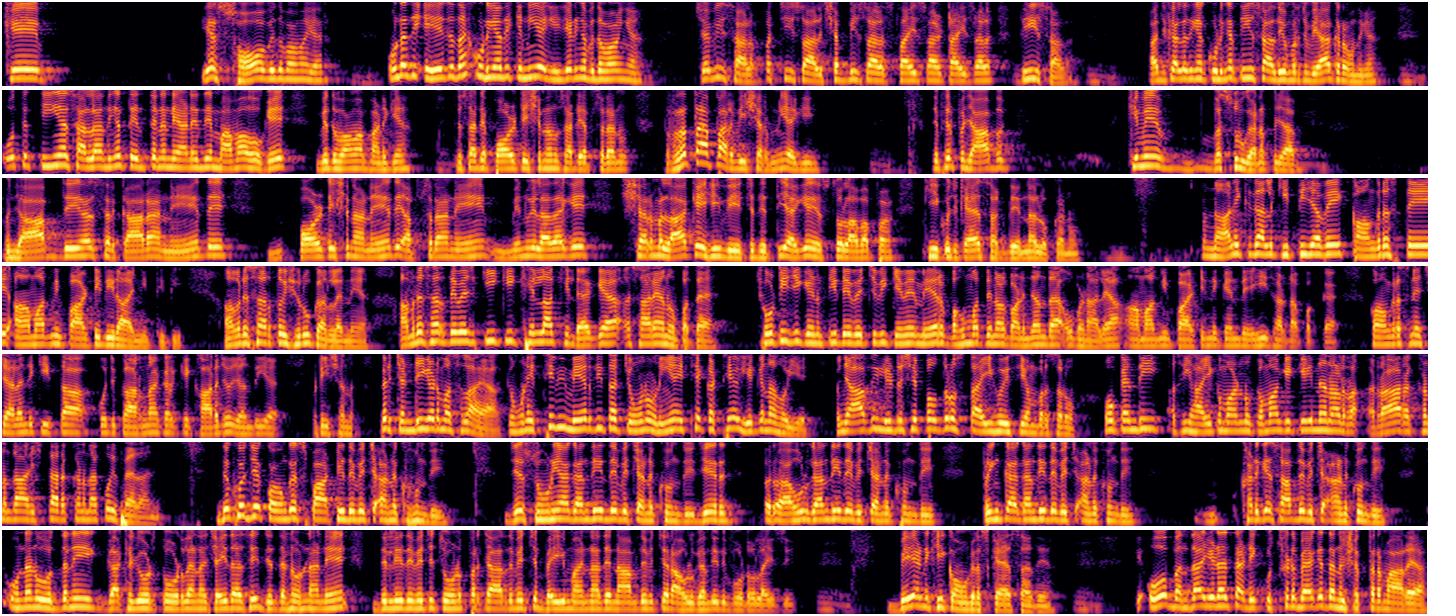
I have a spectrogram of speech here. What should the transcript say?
ਕਿ ਯਾਰ 100 ਵਿਧਵਾਵਾਂ ਯਾਰ। ਉਹਨਾਂ ਦੀ ਏਜ ਦਾ ਕੁੜੀਆਂ ਦੀ ਕਿੰਨੀ ਹੈਗੀ, ਜਿਹੜੀਆਂ ਵਿਧਵਾਵਾਂ ਹੋਈਆਂ। 24 ਸਾਲ 25 ਸਾਲ 26 ਸਾਲ 27 ਸਾਲ 28 ਸਾਲ 30 ਸਾਲ। ਅੱਜ ਕੱਲ੍ਹ ਦੀਆਂ ਕੁੜੀਆਂ 30 ਸਾਲ ਦੀ ਉਮਰ 'ਚ ਵਿਆਹ ਕਰਾਉਂਦੀਆਂ। ਉਹ ਤੇ 30 ਸਾਲਾਂ ਦੀਆਂ ਤਿੰਨ ਤਿੰਨ ਨਿਆਣੇ ਦੀਆਂ ਮਾਵਾਂ ਹੋ ਕੇ ਵਿਧਵਾਵਾਂ ਬਣ ਗਈਆਂ। ਤੇ ਸਾਡੇ ਪੋਲੀਟੀਸ਼ੀਅਨਾਂ ਨੂੰ, ਸਾਡੇ ਅਫਸਰਾਂ ਨੂੰ ਰਤਾ ਭਰ ਵੀ ਸ਼ਰਮ ਨਹੀਂ ਹੈਗੀ। ਤੇ ਫਿਰ ਪੰਜਾਬ ਕਿਵੇਂ ਵਸੂਗਾ ਨਾ ਪੰਜਾਬ? ਪੰਜਾਬ ਦੀਆਂ ਸਰਕਾਰਾਂ ਨੇ ਤੇ ਪੋਲੀਟੀਸ਼ੀਅਨਾਂ ਨੇ ਤੇ ਅਫਸਰਾਂ ਨੇ, ਮੈਨੂੰ ਇਹ ਲੱਗਦਾ ਕਿ ਸ਼ਰਮ ਲਾ ਕੇ ਹੀ ਵੇਚ ਦਿੱਤੀ ਹੈਗੀ ਇਸ ਤੋਂ ਇਲਾਵਾ ਆਪਾਂ ਕੀ ਕੁਝ ਕਹਿ ਸਕਦੇ ਇਹਨਾਂ ਲੋਕਾਂ ਨੂੰ? ਨਾਲ ਇੱਕ ਗੱਲ ਕੀਤੀ ਜਾਵੇ, ਕਾਂਗਰਸ ਤੇ ਆਮ ਆਦਮੀ ਪਾਰਟੀ ਦੀ ਰਾਜਨੀਤੀ ਦੀ। ਅੰਮ੍ਰਿਤਸਰ ਤੋਂ ਹੀ ਸ਼ੁਰੂ ਕਰ ਲੈਂਦੇ ਆ ਅੰਮ੍ਰਿਤਸਰ ਦੇ ਵਿੱਚ ਕੀ ਕੀ ਖੇਲਾ ਖੇਡਿਆ ਗਿਆ, ਸਾਰਿਆਂ ਨੂੰ ਪਤਾ ਹੈ। ਛੋਟੀ ਜੀ ਗਿਣਤੀ ਦੇ ਵਿੱਚ ਵੀ ਕਿਵੇਂ ਮੇਅਰ ਬਹੁਮਤ ਦੇ ਨਾਲ ਬਣ ਜਾਂਦਾ ਉਹ ਬਣਾ ਲਿਆ। ਆਮ ਆਦਮੀ ਪਾਰਟੀ ਨੇ ਕਹਿੰਦੇ ਇਹੀ ਸਾਡਾ ਪੱਕਾ ਹੈ। ਕਾਂਗਰਸ ਨੇ ਚੈਲੰਜ ਕੀਤਾ, ਕੁਝ ਕਾਰਨਾਂ ਕਰਕੇ ਖਾਰਜ ਹੋ ਜਾਂਦੀ ਹੈ ਪਟੀਸ਼ਨ ਫਿਰ ਚੰਡੀਗੜ੍ਹ ਮਸਲਾ ਆਇਆ ਕਿ ਹੁਣ ਇੱਥੇ ਵੀ ਮੇਅਰ ਦੀ ਤਾਂ ਚੋਣ ਹੋਣੀ ਹੈ, ਇੱਥੇ ਇਕੱਠੇ ਹੋਈਏ ਕਿ ਨਾ ਹੋਈਏ? ਪੰਜਾਬ ਦੀ ਲੀਡਰਸ਼ਿਪ ਉਧਰੋਂ ਸਤਾਈ ਹੋਈ ਸੀ ਅੰਮ੍ਰਿਤਸਰੋਂ। ਉਹ ਕਹਿੰਦੀ, ਅਸੀਂ ਹਾਈ ਕਮਾਂਡ ਨੂੰ ਕਵਾਂਗੇ ਕਿ ਇਹਨਾਂ ਨਾਲ ਰਾ- ਰਾਹ ਰੱਖਣ ਦਾ, ਰਿਸ਼ਤਾ ਰੱਖਣ ਦਾ ਕੋਈ ਫਾਇਦਾ ਨਹੀਂ। ਦੇਖੋ, ਜੇ ਕਾਂਗਰਸ ਪਾਰਟੀ ਦੇ ਵਿੱਚ ਅਣਖ ਹੁੰਦੀ, ਜੇ ਸੋਨੀਆ ਗਾਂਧੀ ਦੇ ਵਿੱਚ ਅਣਖ ਹੁੰਦੀ, ਜੇ ਰ- ਰਾਹੁਲ ਗਾਂਧੀ ਦੇ ਵਿੱਚ ਅਣਖ ਹੁੰਦੀ ਪ੍ਰਿੰਕਾ ਗਾਂਧੀ ਦੇ ਵਿੱਚ ਅਣਖ ਹੁੰਦੀ ਖੜਗੇ ਸਾਹਿਬ ਦੇ ਵਿੱਚ ਅਣਖ ਹੁੰਦੀ ਤੇ ਉਹਨਾਂ ਨੂੰ ਉਦੋਂ ਹੀ ਗੱਠਜੋੜ ਤੋੜ ਲੈਣਾ ਚਾਹੀਦਾ ਸੀ ਜਿੱਦਣ ਉਹਨਾਂ ਨੇ ਦਿੱਲੀ ਦੇ ਵਿੱਚ ਚੋਣ ਪ੍ਰਚਾਰ ਦੇ ਵਿੱਚ ਬੇਈਮਾਨਾਂ ਦੇ ਨਾਮ ਦੇ ਵਿੱਚ ਰਾਹੁਲ ਗਾਂਧੀ ਦੀ ਫੋਟੋ ਲਾਈ ਸੀ। ਬੇਅਣਖੀ ਕਾਂਗਰਸ ਕਹਿ ਸਕਦੇ ਆ। ਕਿ ਉਹ ਬੰਦਾ ਜਿਹੜਾ ਤੁਹਾਡੀ ਕੁੱਛੜ ਬਹਿ ਕੇ ਤੁਹਾਨੂੰ ਛੱਤਰ ਮਾਰ ਰਿਹਾ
